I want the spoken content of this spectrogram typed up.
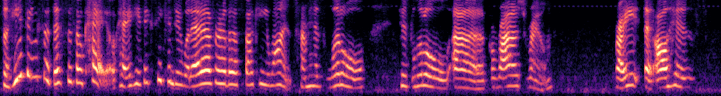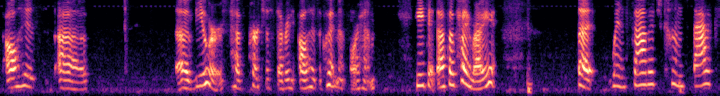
So he thinks that this is okay, okay? He thinks he can do whatever the fuck he wants from his little his little uh garage room. Right? That all his all his uh uh, viewers have purchased every all his equipment for him. He think that's okay, right? But when Savage comes back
